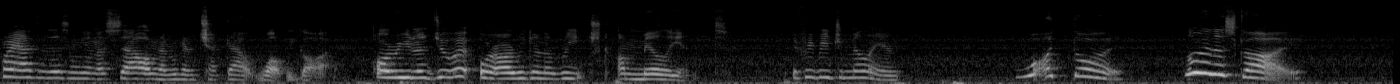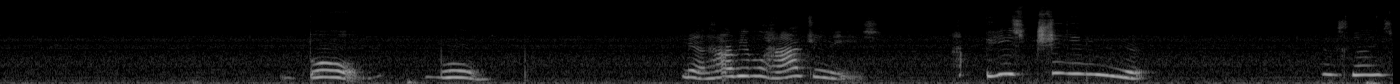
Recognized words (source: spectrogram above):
Probably after this I'm gonna sell and then we're gonna check out what we got. Are we gonna do it or are we gonna reach a million? If we reach a million, what the? Look at this guy. Boom. Boom. Man, how are people hatching these? He's cheating. This guy's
